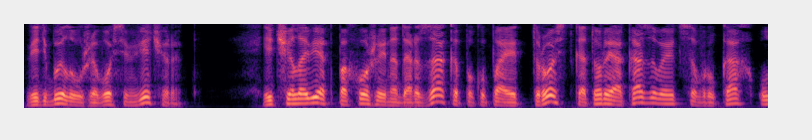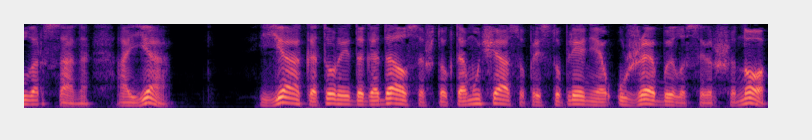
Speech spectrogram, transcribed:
Ведь было уже восемь вечера, и человек, похожий на Дарзака, покупает трость, которая оказывается в руках у Ларсана, а я... Я, который догадался, что к тому часу преступление уже было совершено,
